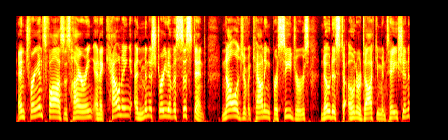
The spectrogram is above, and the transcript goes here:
And Transfos is hiring an accounting administrative assistant. Knowledge of accounting procedures, notice to owner documentation,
